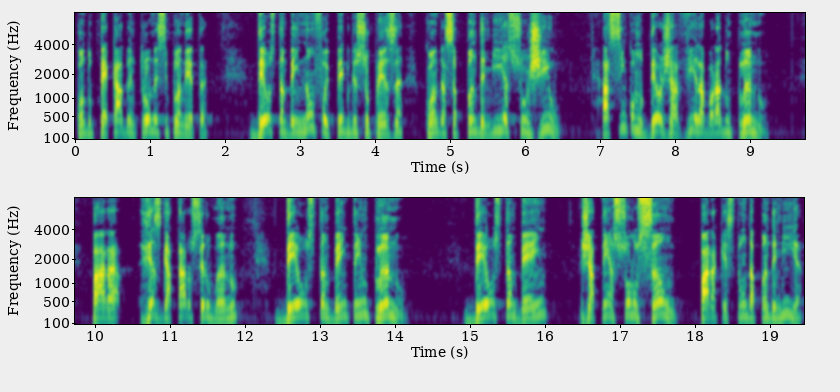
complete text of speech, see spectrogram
quando o pecado entrou nesse planeta, Deus também não foi pego de surpresa quando essa pandemia surgiu. Assim como Deus já havia elaborado um plano para resgatar o ser humano, Deus também tem um plano. Deus também já tem a solução para a questão da pandemia.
